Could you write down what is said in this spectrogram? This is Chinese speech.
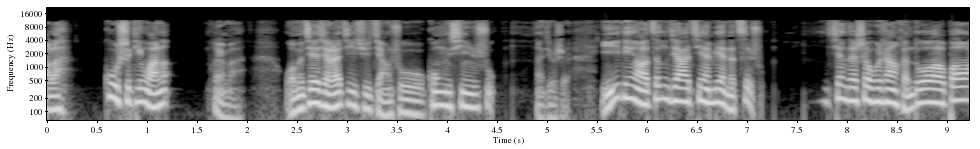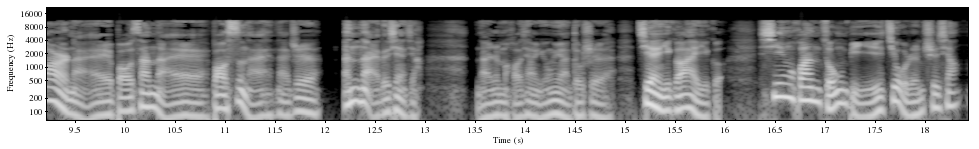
好了，故事听完了，朋友们，我们接下来继续讲述攻心术，那就是一定要增加见面的次数。现在社会上很多包二奶、包三奶、包四奶乃至 N 奶的现象，男人们好像永远都是见一个爱一个，新欢总比旧人吃香。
